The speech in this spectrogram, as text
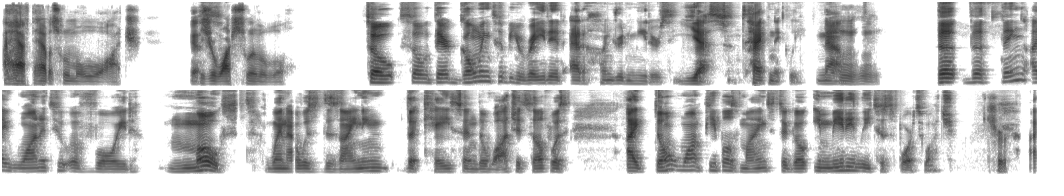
I have to have a swimmable watch. Yes. Is your watch swimmable? So so they're going to be rated at 100 meters. Yes, technically. Now, Mm-hmm. the the thing I wanted to avoid most when I was designing the case and the watch itself was I don't want people's minds to go immediately to sports watch. Sure. I,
